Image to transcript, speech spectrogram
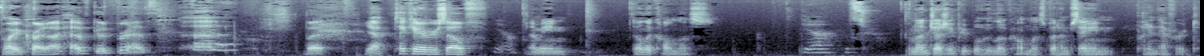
Why you cried? I have good breath. but yeah, take care of yourself. Yeah, I mean, don't look homeless. yeah, that's true. I'm not judging people who look homeless, but I'm saying put an effort.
